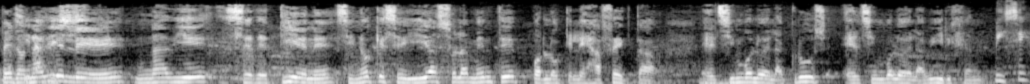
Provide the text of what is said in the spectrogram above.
Pero nadie lee, nadie se detiene, sino que se guía solamente por lo que les afecta. El símbolo de la cruz, el símbolo de la Virgen. Y sí.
